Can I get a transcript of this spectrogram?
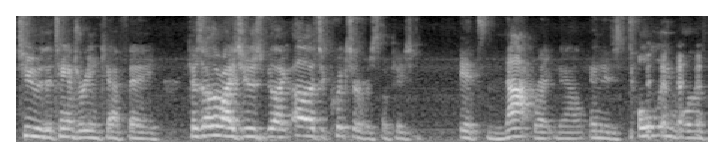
to the Tangerine Cafe because otherwise you'll just be like, oh, it's a quick service location. It's not right now, and it is totally worth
